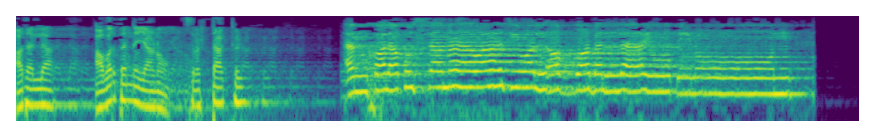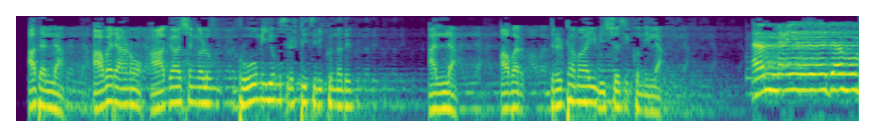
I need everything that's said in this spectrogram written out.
അതല്ല അവർ തന്നെയാണോ സ്രഷ്ടാക്കൾ? അതല്ല അവരാണോ ആകാശങ്ങളും ഭൂമിയും സൃഷ്ടിച്ചിരിക്കുന്നത്? അല്ല അവർ ദൃഢമായി വിശ്വസിക്കുന്നില്ല. أم عندهم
